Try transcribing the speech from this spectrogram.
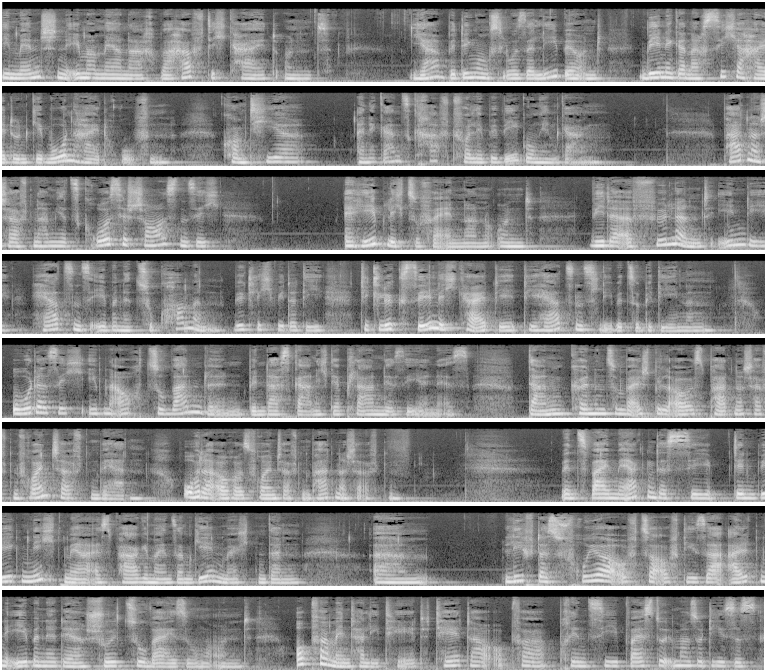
die Menschen immer mehr nach Wahrhaftigkeit und ja, bedingungsloser Liebe und weniger nach Sicherheit und Gewohnheit rufen, kommt hier eine ganz kraftvolle Bewegung in Gang. Partnerschaften haben jetzt große Chancen, sich erheblich zu verändern und wieder erfüllend in die Herzensebene zu kommen, wirklich wieder die, die Glückseligkeit, die, die Herzensliebe zu bedienen oder sich eben auch zu wandeln, wenn das gar nicht der Plan der Seelen ist dann können zum Beispiel aus Partnerschaften Freundschaften werden oder auch aus Freundschaften Partnerschaften. Wenn zwei merken, dass sie den Weg nicht mehr als Paar gemeinsam gehen möchten, dann ähm, lief das früher oft so auf dieser alten Ebene der Schuldzuweisung und Opfermentalität, Täter-Opfer-Prinzip, weißt du, immer so dieses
